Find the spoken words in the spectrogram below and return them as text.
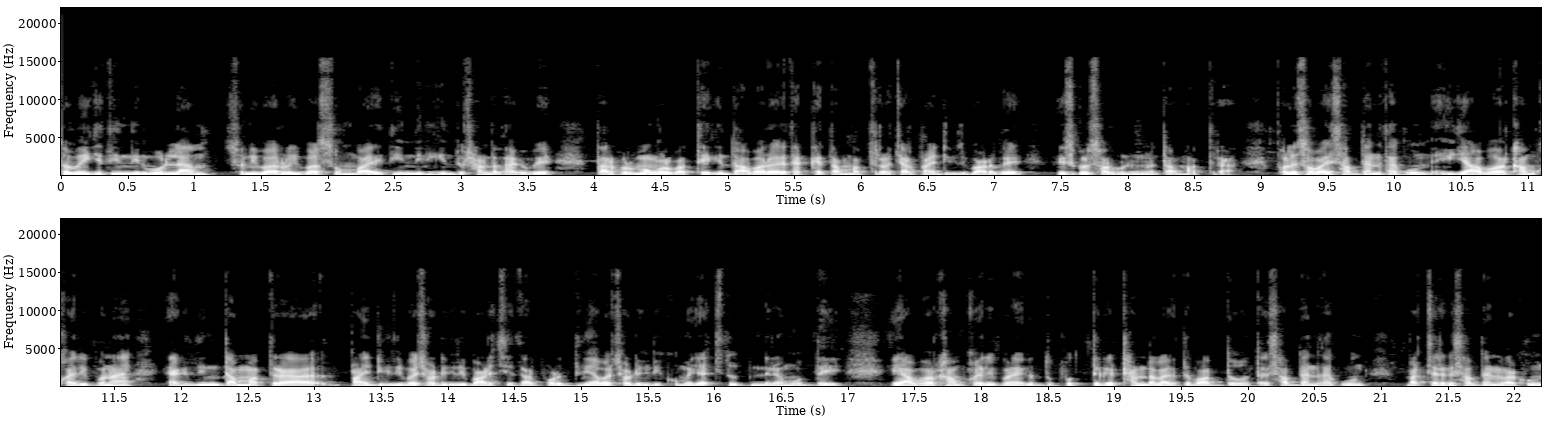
তবে এই যে তিন দিন বললাম, শনিবার, রবিবার, সোমবার এই তিন দিনই কিন্তু ঠান্ডা থাকবে। তারপর মঙ্গলবার থেকে কিন্তু আবারও এক ধাক্কায় তাপমাত্রা চার পাঁচ ডিগ্রি বাড়বে, বিশেষ করে সর্বনিম্ন তাপমাত্রা। ফলে সবাই সাবধানে থাকুন, এই যে আবহাওয়ার খামখয়ালিপনায় একদিন তাপমাত্রা পাঁচ ডিগ্রি বা ছ ডিগ্রি বাড়ছে, তারপরের দিনই আবার ছ ডিগ্রি কমে যাচ্ছে দু, তিন দিনের মধ্যেই। এই আবহাওয়ার খামখয়ালিপনায় কিন্তু প্রত্যেকে ঠান্ডা লাগতে বাধ্য, তাই সাবধানে থাকুন, বাচ্চারাকে সাবধানে রাখুন।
